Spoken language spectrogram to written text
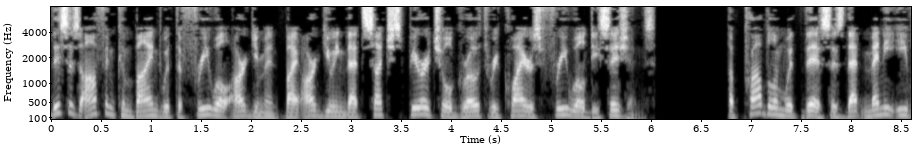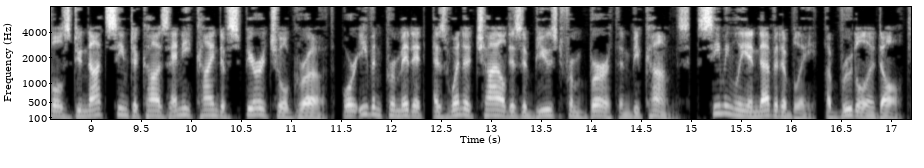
This is often combined with the free will argument by arguing that such spiritual growth requires free will decisions. A problem with this is that many evils do not seem to cause any kind of spiritual growth, or even permit it, as when a child is abused from birth and becomes, seemingly inevitably, a brutal adult.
